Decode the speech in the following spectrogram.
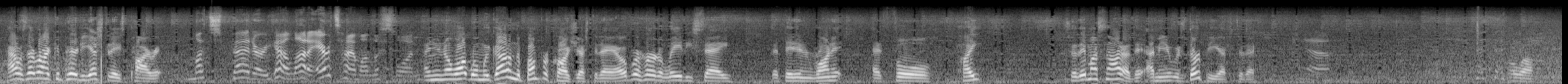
How was that ride compared to yesterday's Pirate? Much better. You got a lot of airtime on this one. And you know what? When we got on the bumper cars yesterday, I overheard a lady say that they didn't run it at full height. So they must not have. They- I mean, it was derpy yesterday. Yeah. Oh well.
